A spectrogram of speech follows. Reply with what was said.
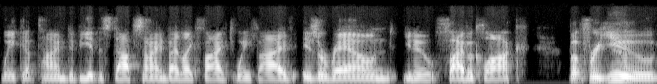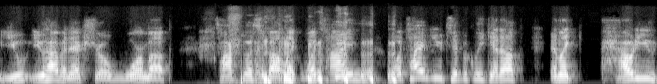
wake up time to be at the stop sign by like 525 is around you know five o'clock but for you yeah. you you have an extra warm up talk to us about like what time what time do you typically get up and like how do you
